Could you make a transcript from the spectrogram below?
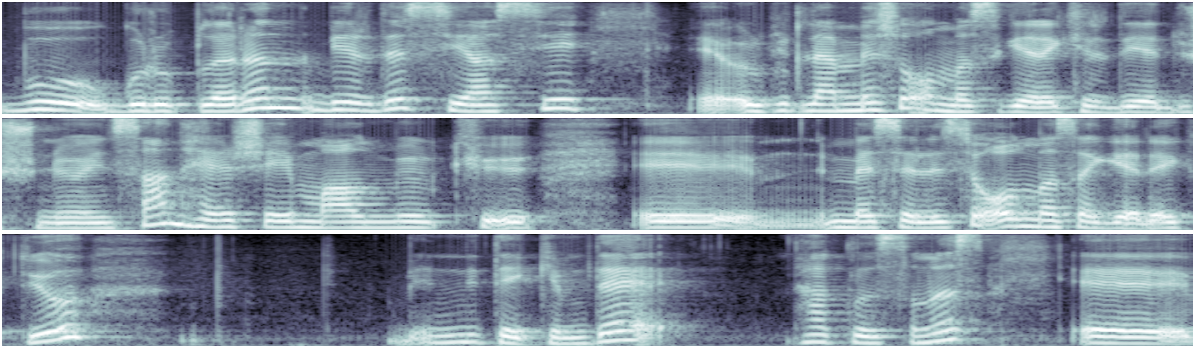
bu grupların bir de siyasi e, örgütlenmesi olması gerekir diye düşünüyor insan. Her şey mal mülk e, meselesi olmasa gerek diyor. Nitekim de haklısınız. E,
